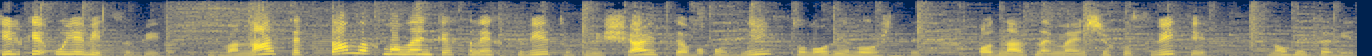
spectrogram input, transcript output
Тільки уявіть собі, 12 самих маленьких книг світу вміщаються в одній столовій ложці. Одна з найменших у світі Новий Завіт.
